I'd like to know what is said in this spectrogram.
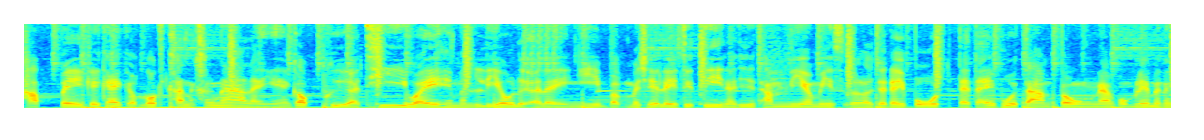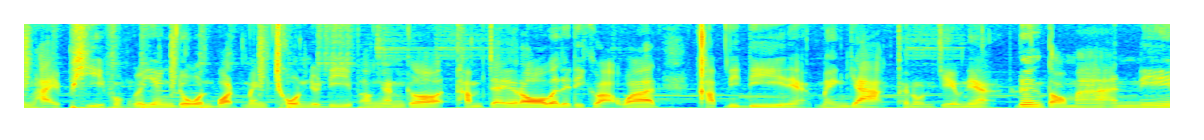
ขับไปใกล้ๆกับรถคันข้างหน้าอะไรเงี้ย ก็เผื่อที่ไว้ให้มันเลี้ยวหรืออะไรอย่างงี้ แบบไม่ใช่เลซิตี้นะที่จะทำเนียมิสแล้วเราจะได้บูทแต่ถ้าให้พูดตามตรงนะ ผมเล่นมาตั้งหลายปีผมก็ยังโดนบอทแม่งชนอยู่ดี เพราะงั้นก็ทำใจรอไว้เลยดีกว่าว่าขับดีๆเนี่ยแม่งยากถนนเกมเนี้ยเรื่องต่อมาอันนี้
